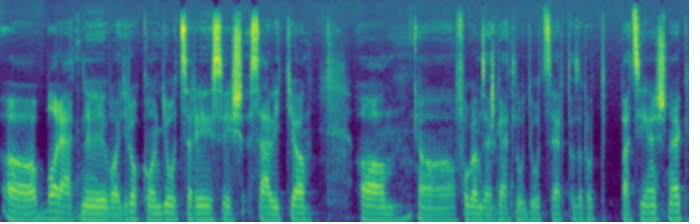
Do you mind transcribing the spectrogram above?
a barátnő vagy rokon gyógyszerész és szállítja a, a fogamzásgátló gyógyszert az adott paciensnek.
